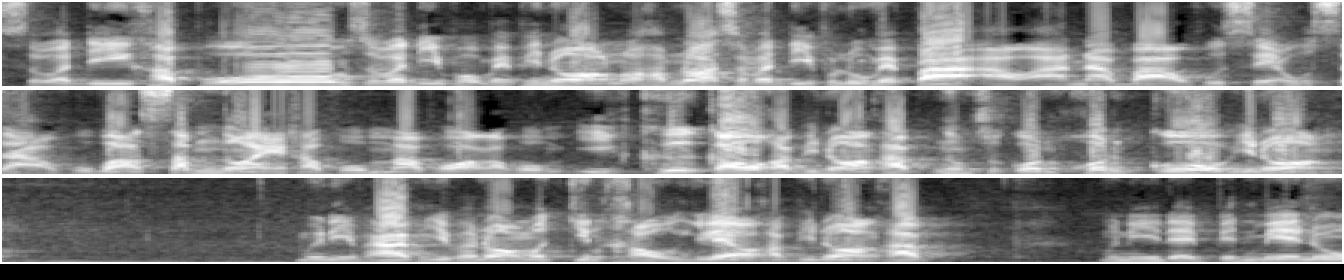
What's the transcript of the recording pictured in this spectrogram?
สวัสดีครับผมสวัสดีพ่อแม่พี่น้องเนาะครับเนาะสวัสดีพ่อลูกแม่ป้าเอาอานาบาวผู้เสียผู้สาวผู้บ่าวซ้ำหน่อยครับผมมาพอกับผมอีกคือเก่าครับพี่น้องครับนุ่มสกลค้นโก้พี่น้องมื้อนี้พาพี่พี่น้องมากินเขาอีกแล้วครับพี่น้องครับมื้อนี้ได้เป็นเมนู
